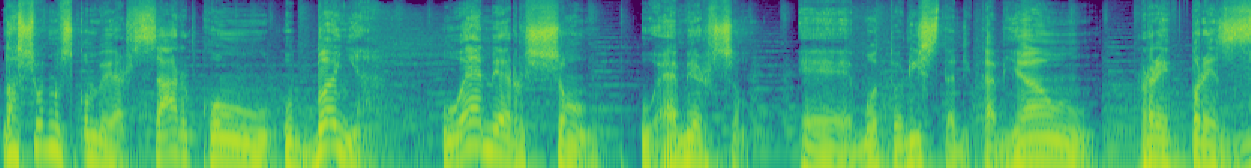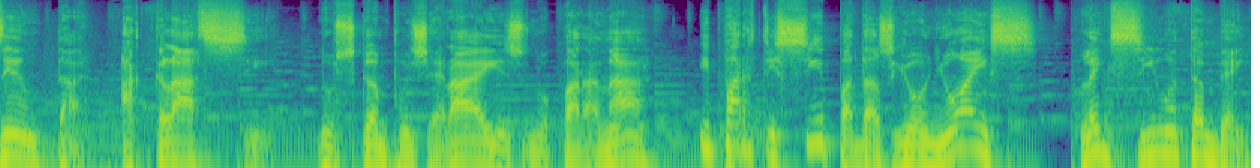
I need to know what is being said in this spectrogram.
Nós fomos conversar com o Banha, o Emerson. O Emerson é motorista de caminhão, representa a classe nos Campos Gerais, no Paraná, e participa das reuniões lá em cima também.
